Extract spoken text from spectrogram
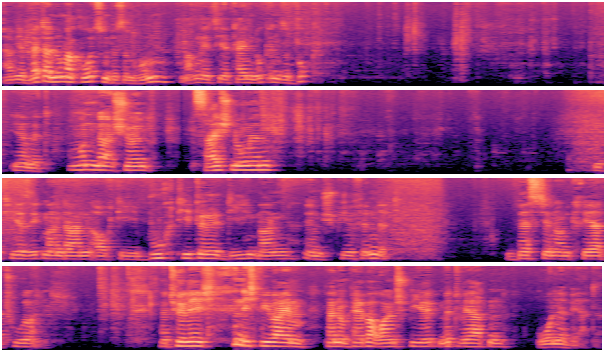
Ja, wir blättern nur mal kurz ein bisschen rum, machen jetzt hier keinen Look in the Book. Hier mit wunderschönen Zeichnungen und hier sieht man dann auch die Buchtitel, die man im Spiel findet. Bestien und Kreaturen. Natürlich nicht wie beim Pen and Paper Rollenspiel mit Werten, ohne Werte.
